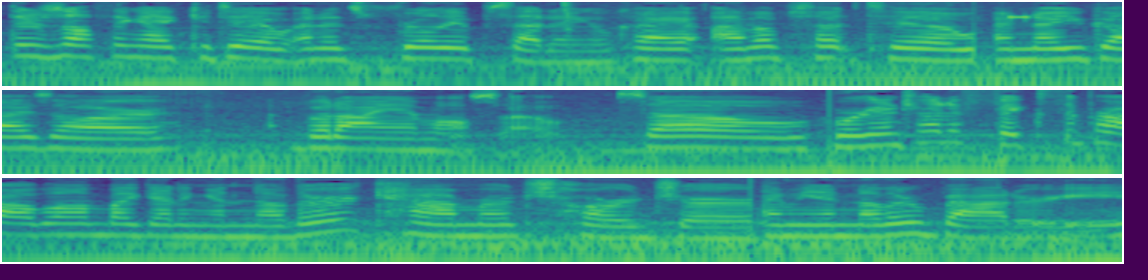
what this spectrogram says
There's nothing I could do and it's really upsetting, okay? I'm upset too. I know you guys are but I am also. So we're gonna try to fix the problem by getting another camera charger, I mean another battery,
